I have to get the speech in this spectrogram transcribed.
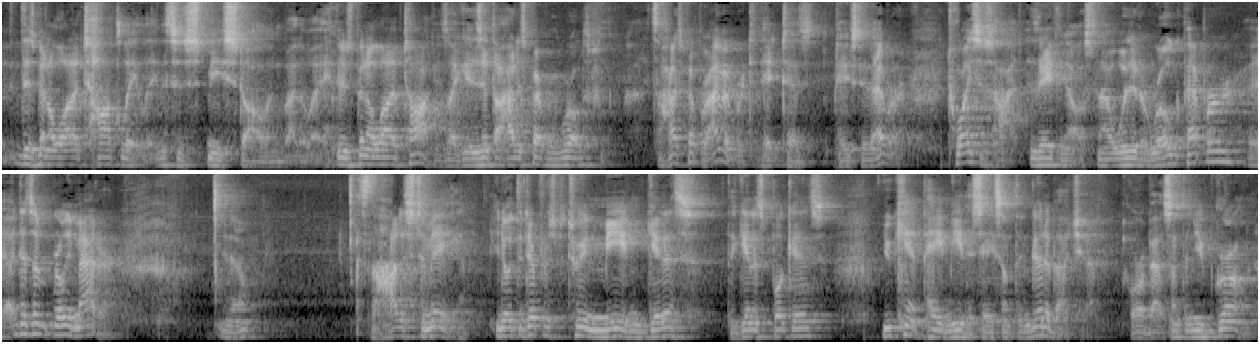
there's been a lot of talk lately. This is me stalling, by the way. There's been a lot of talk. It's like, is it the hottest pepper in the world? It's the hottest pepper I've ever t- t- tasted ever. Twice as hot as anything else. Now, was it a rogue pepper? It doesn't really matter. You know, it's the hottest to me. You know what the difference between me and Guinness, the Guinness book is? You can't pay me to say something good about you or about something you've grown.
